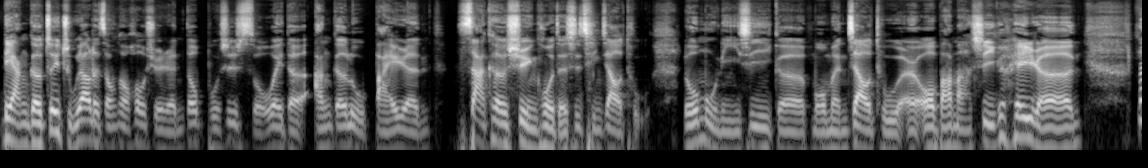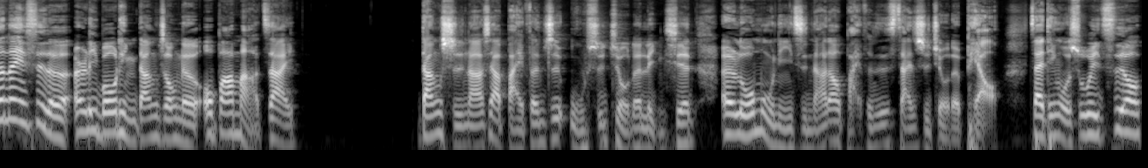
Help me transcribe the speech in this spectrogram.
两个最主要的总统候选人都不是所谓的昂格鲁白人。萨克逊或者是清教徒，罗姆尼是一个摩门教徒，而奥巴马是一个黑人。那那一次的 early voting 当中呢，奥巴马在当时拿下百分之五十九的领先，而罗姆尼只拿到百分之三十九的票。再听我说一次哦，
